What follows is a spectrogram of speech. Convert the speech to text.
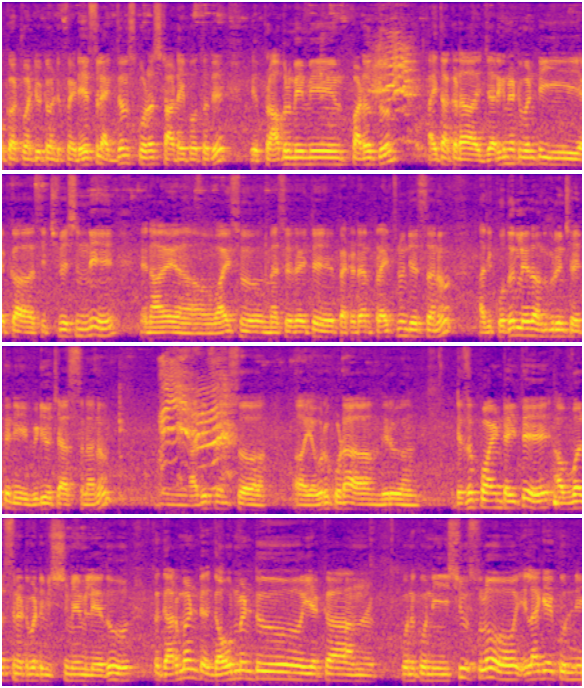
ఒక ట్వంటీ ట్వంటీ ఫైవ్ డేస్లో ఎగ్జామ్స్ కూడా స్టార్ట్ అయిపోతుంది. ప్రాబ్లం ఏమీ పడద్దు. అయితే అక్కడ జరిగినటువంటి ఈ యొక్క సిచ్యువేషన్ని నేను వాయిస్ మెసేజ్ అయితే పెట్టడానికి ప్రయత్నం చేస్తాను. అది కుదరలేదు. అందు గురించి అయితే నీ వీడియో చేస్తున్నాను. అది ఫ్రెండ్స్ ఎవరు కూడా మీరు డిసప్పాయింట్ అయితే అవ్వాల్సినటువంటి విషయం ఏమి లేదు. గవర్నమెంట్ గవర్నమెంట్ యొక్క కొన్ని కొన్ని ఇష్యూస్లో ఇలాగే కొన్ని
